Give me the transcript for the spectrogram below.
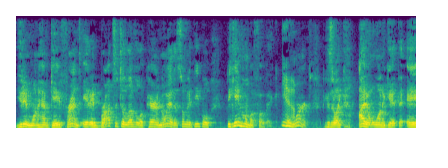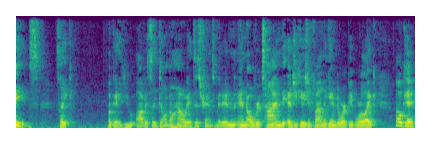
you didn't want to have gay friends. It had brought such a level of paranoia that so many people became homophobic Yeah. who weren't because they're like, I don't want to get the AIDS. It's like, okay, you obviously don't know how AIDS is transmitted, and, and over time, the education finally came to where people were like, okay,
